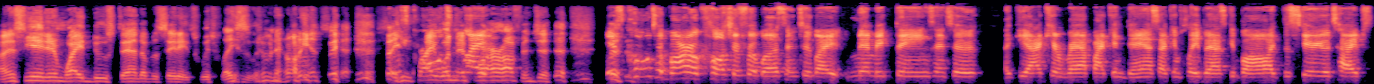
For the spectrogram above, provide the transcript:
didn't see any white dudes stand up and say they switch places with him in that audience. so he probably cool wasn't that like, far off. And just it's cool to borrow culture from us and to like mimic things and to like, yeah, I can rap, I can dance, I can play basketball, like the stereotypes.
